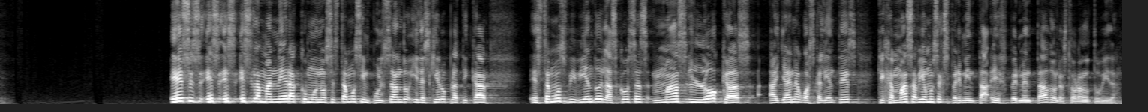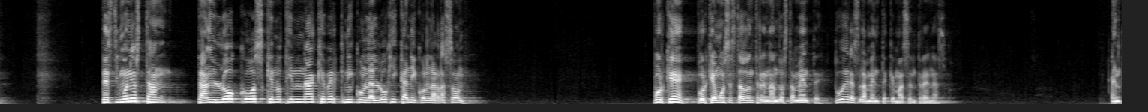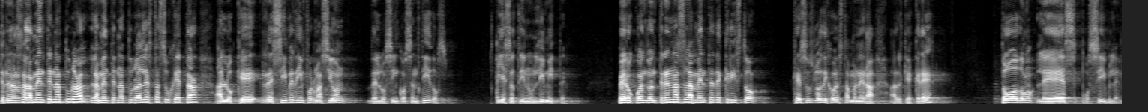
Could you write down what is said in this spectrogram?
Esa es, la manera como nos estamos impulsando y les quiero platicar. Estamos viviendo de las cosas más locas allá en Aguascalientes que jamás habíamos experimentado en Restaurando tu Vida. Testimonios tan, tan locos que no tienen nada que ver ni con la lógica ni con la razón. ¿Por qué? Porque hemos estado entrenando esta mente. Tú eres la mente que más entrenas. Entrenarse a la mente natural, la mente natural está sujeta a lo que recibe de información de los cinco sentidos. Y eso tiene un límite. Pero cuando entrenas la mente de Cristo, Jesús lo dijo de esta manera, al que cree, todo le es posible.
